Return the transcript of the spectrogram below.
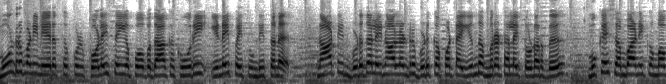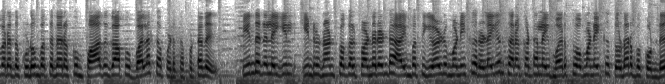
மூன்று மணி நேரத்துக்குள் கொலை செய்ய போவதாக கூறி இணைப்பை துண்டித்தனர். நாட்டின் விடுதலை நாளன்று விடுக்கப்பட்ட இந்த மிரட்டலை தொடர்ந்து முகேஷ் அம்பானிக்கும் அவரது குடும்பத்தினருக்கும் பாதுகாப்பு பலத்தப்படுத்தப்பட்டது. இந்த நிலையில் இன்று நண்பகல் பன்னிரண்டு ஐம்பத்தி ஏழு மணிக்கு ரிலையன்ஸ் அறக்கட்டளை மருத்துவமனைக்கு தொடர்பு கொண்டு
